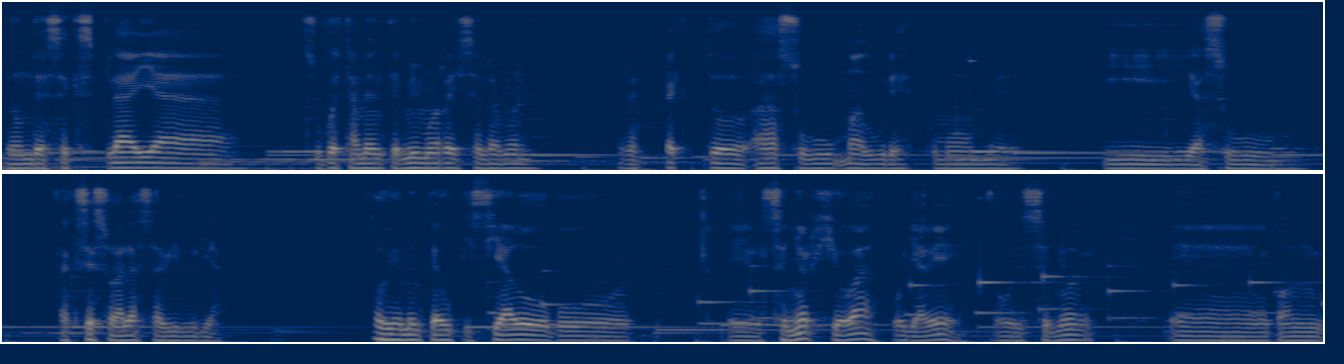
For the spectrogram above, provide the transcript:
donde se explaya supuestamente el mismo rey Salomón respecto a su madurez como hombre y a su acceso a la sabiduría. Obviamente auspiciado por el Señor Jehová o Yahvé o el Señor eh, con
